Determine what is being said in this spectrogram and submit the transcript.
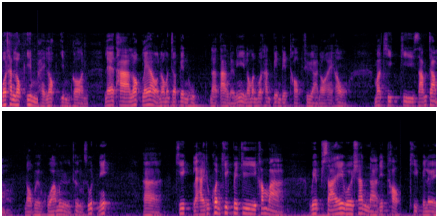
บ่ทันล็อกอินให้ล็อกอินก่อน และถ้าล็อกแล้วเนาะมันจะเป็นหุบหน้าต่างแบบนี้เนาะมันบ่ทันเป็นเดสก์ท็อปเทื่อเนาะให้เฮามาคลิกที่สามจำเนาะเบื้องขวามือถึงสุดนี้อ่าคลิกและให้ทุกคนคลิกไปที่คำว่าเว็บไซต์เวอร์ชันหน้าเดสก์ท็อปคลิกไปเลย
